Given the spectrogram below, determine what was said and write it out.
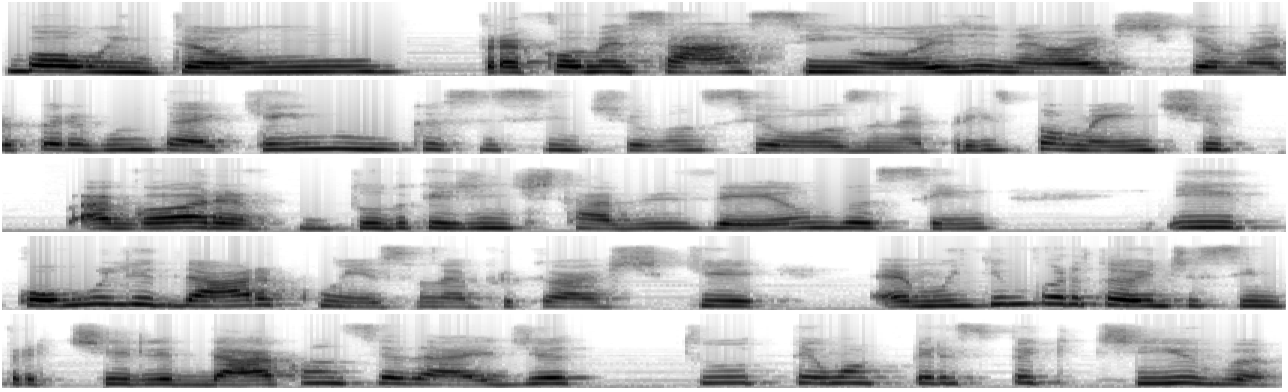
Bom, então, para começar assim hoje, né, eu acho que a maior pergunta é quem nunca se sentiu ansioso, né? Principalmente agora, com tudo que a gente está vivendo, assim, e como lidar com isso, né? Porque eu acho que é muito importante, assim, para te lidar com a ansiedade, é tu ter uma perspectiva.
